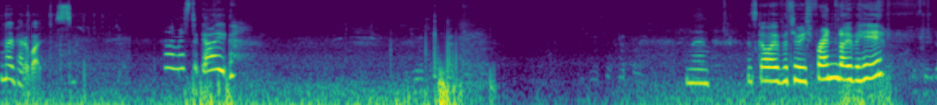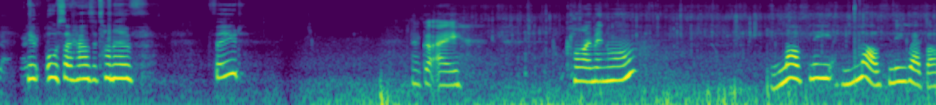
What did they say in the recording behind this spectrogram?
no pedal boats. Hello, Mr. Goat. And then let's go over to his friend over here, who also has a ton of food. I've got a climbing wall. Lovely, lovely weather.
